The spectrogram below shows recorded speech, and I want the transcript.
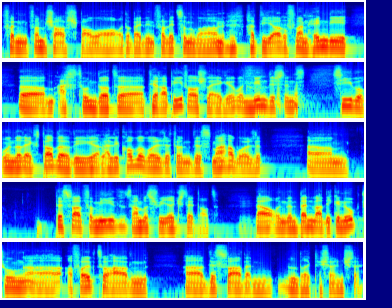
von, von Schafsbauer oder bei den Verletzungen war, mhm. hatte ja auf meinem Handy 800 ähm, äh, Therapievorschläge und mindestens 700 Experten, die ja. alle kommen wollten und das machen wollten. Ähm, das war für mich das, haben das Schwierigste dort. Mhm. Ja, und dann war die Genugtuung, äh, Erfolg zu haben, äh, das war dann wirklich das Schönste.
